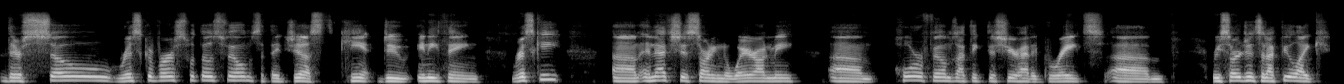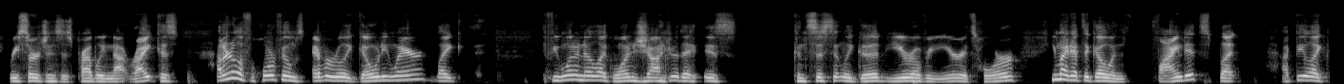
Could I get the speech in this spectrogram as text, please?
they're so risk averse with those films that they just can't do anything risky um, and that's just starting to wear on me. Um, horror films i think this year had a great um, resurgence and i feel like resurgence is probably not right because i don't know if horror films ever really go anywhere. Like if you want to know like one genre that is consistently good year over year it's horror. You might have to go and find it but i feel like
